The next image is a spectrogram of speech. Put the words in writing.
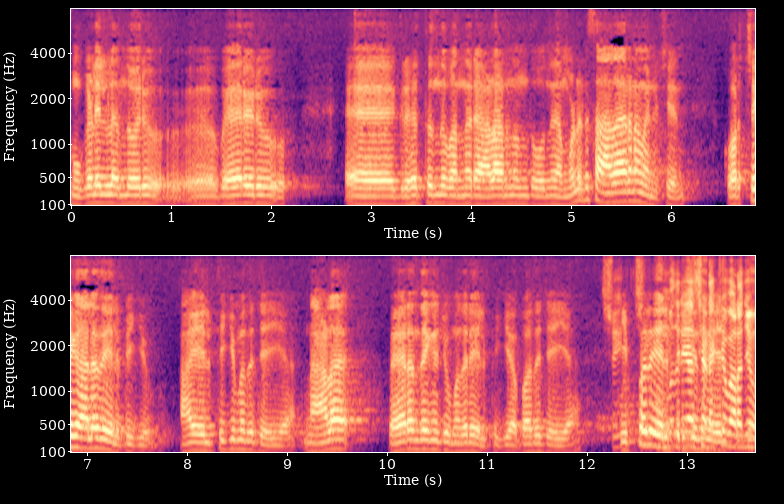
മുകളിൽ എന്തോ ഒരു വേറൊരു ഗൃഹത്തിൽ നിന്ന് വന്ന ഒരാളാണെന്നൊന്നും തോന്നി നമ്മളൊരു സാധാരണ മനുഷ്യൻ. കുറച്ചു കാലം അത് ഏൽപ്പിക്കും. ആ ഏൽപ്പിക്കുമ്പോൾ അത് ചെയ്യുക നാളെ വേറെ എന്തെങ്കിലും ചുമതല ഏൽപ്പിക്കുക അപ്പൊ അത് പറഞ്ഞു.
